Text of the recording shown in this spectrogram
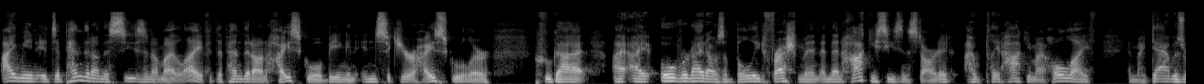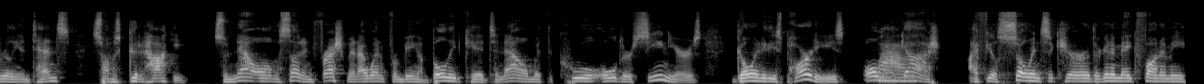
I mean, it depended on the season of my life. It depended on high school, being an insecure high schooler who got, I, I overnight, I was a bullied freshman and then hockey season started. I played hockey my whole life and my dad was really intense. So I was good at hockey. So now all of a sudden, freshman, I went from being a bullied kid to now I'm with the cool older seniors going to these parties. Oh Wow. my gosh, I feel so insecure. They're going to make fun of me.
